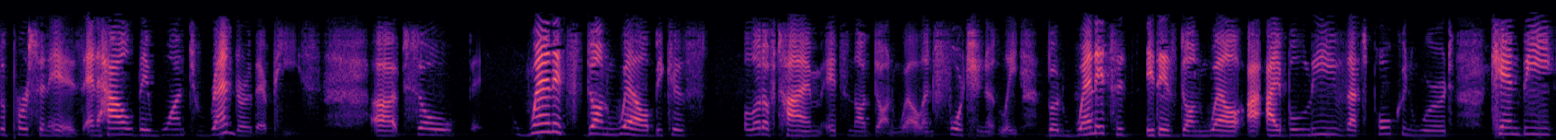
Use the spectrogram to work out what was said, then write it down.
the person is and how they want to render their piece. Uh, so when it's done well, because a lot of time it's not done well, unfortunately. But when it's it is done well, I, I believe that spoken word can be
